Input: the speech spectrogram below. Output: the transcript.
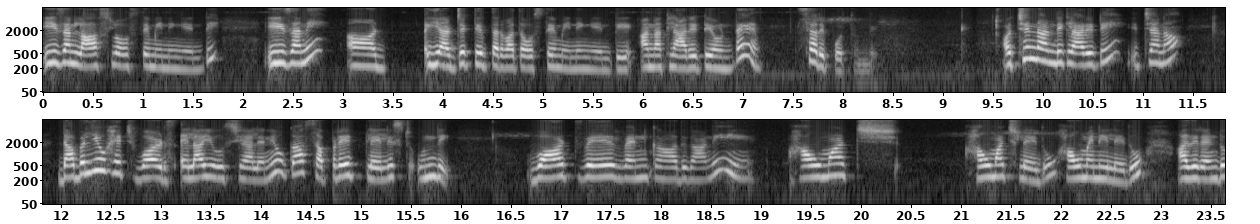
ఈజ్ అని లాస్ట్లో వస్తే మీనింగ్ ఏంటి? ఈజ్ అని ఈ అబ్జెక్టివ్ తర్వాత వస్తే మీనింగ్ ఏంటి? అన్న క్లారిటీ ఉంటే సరిపోతుంది. వచ్చిందండి క్లారిటీ ఇచ్చానా? డబ్ల్యూహెచ్ వర్డ్స్ ఎలా యూస్ చేయాలని ఒక సపరేట్ ప్లేలిస్ట్ ఉంది. వాట్ వేర్ వెన్ కాదు కానీ హౌ మచ్ హౌ మచ్ లేదు హౌ మెనీ లేదు. అది రెండు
